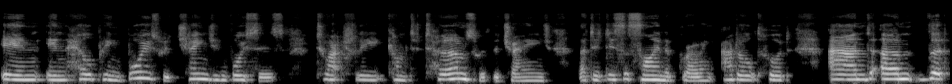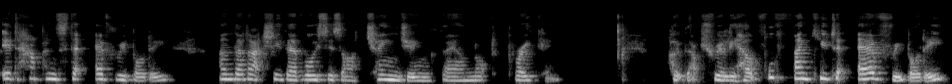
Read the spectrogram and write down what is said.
in in helping boys with changing voices to actually come to terms with the change that it is a sign of growing adulthood and um, that it happens to everybody and that actually their voices are changing, they are not breaking. Hope that's really helpful. Thank you to everybody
